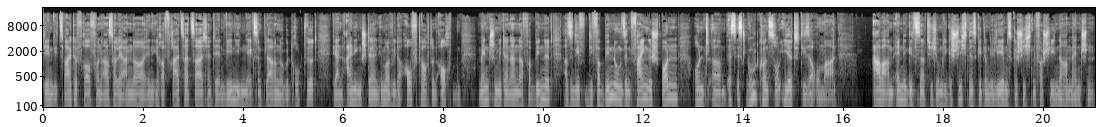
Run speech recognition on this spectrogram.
den die zweite Frau von Arthur Leander in ihrer Freizeit zeichnet, der in wenigen Exemplaren nur gedruckt wird, der an einigen Stellen immer wieder auftaucht und auch Menschen miteinander verbindet. Also die, die Verbindungen sind fein gesponnen und äh, es ist gut konstruiert, dieser Roman. Roman. Aber am Ende geht es natürlich um die Geschichten, es geht um die Lebensgeschichten verschiedener Menschen.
